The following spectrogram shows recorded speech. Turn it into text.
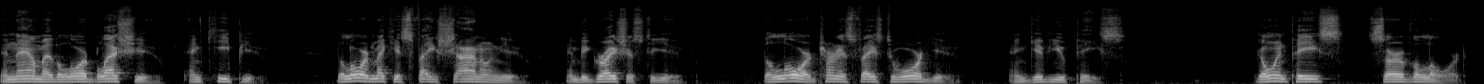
And now may the Lord bless you and keep you. The Lord make his face shine on you and be gracious to you. The Lord turn his face toward you and give you peace. Go in peace, serve the Lord.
